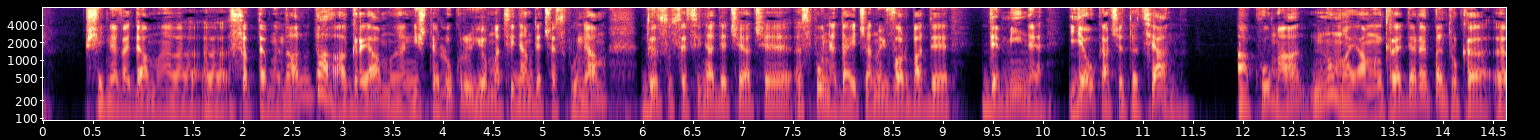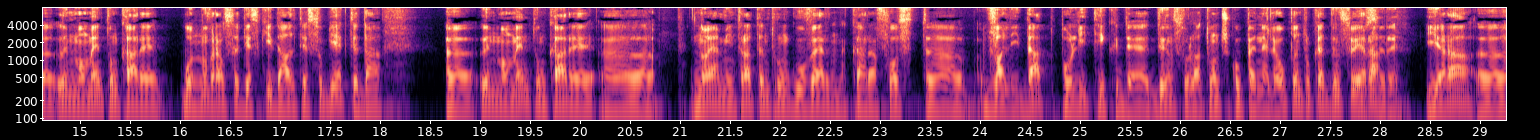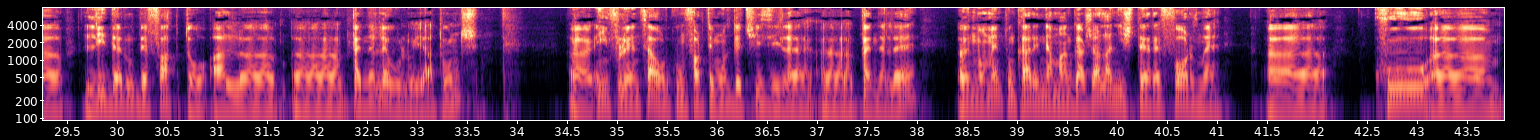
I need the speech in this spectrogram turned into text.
și ne vedeam uh, uh, săptămânal, da, agream uh, niște lucruri, eu mă țineam de ce spuneam, dânsul se ținea de ceea ce spune, dar aici nu-i vorba de, de mine. Eu, ca cetățean, acum nu mai am încredere, pentru că uh, în momentul în care, bun, nu vreau să deschid alte subiecte, dar uh, în momentul în care uh, noi am intrat într-un guvern care a fost uh, validat politic de dânsul atunci cu PNL-ul, pentru că dânsul era, era uh, liderul de facto al uh, uh PNL-ului atunci. Uh, influența oricum foarte mult deciziile uh, PNL. În momentul în care ne-am angajat la niște reforme uh, cu uh,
